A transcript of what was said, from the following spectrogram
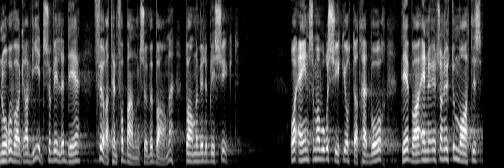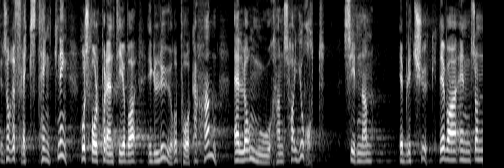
når hun var gravid, så ville det føre til en forbannelse over barnet. Barnet ville bli sykt. Og En som har vært syk i 38 år, det var en sånn automatisk sånn reflekstenkning hos folk på den tida. Jeg lurer på hva han eller mor hans har gjort siden han er blitt syk. Det var en sånn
